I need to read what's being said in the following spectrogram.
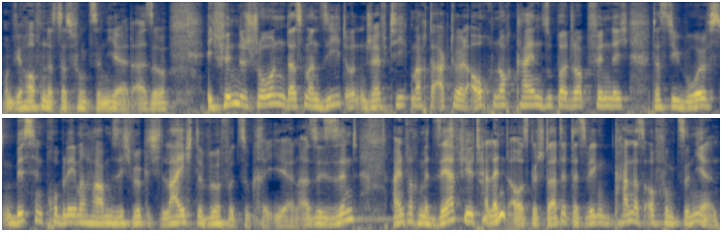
und wir hoffen, dass das funktioniert. Also ich finde schon, dass man sieht und Jeff Teague macht da aktuell auch noch keinen super Job, finde ich, dass die Wolves ein bisschen Probleme haben, sich wirklich leichte Würfe zu kreieren. Also sie sind einfach mit sehr viel Talent ausgestattet, deswegen kann das auch funktionieren.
